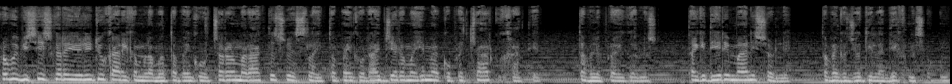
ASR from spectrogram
प्रभु विशेष गरेर यो रेडियो कार्यक्रमलाई म तपाईँको चरणमा राख्दछु। यसलाई तपाईँको राज्य र महिमाको प्रचारको खातिर तपाईँले प्रयोग गर्नुहोस् ताकि धेरै मानिसहरूले तपाईँको ज्योतिलाई देख्न सकुन्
